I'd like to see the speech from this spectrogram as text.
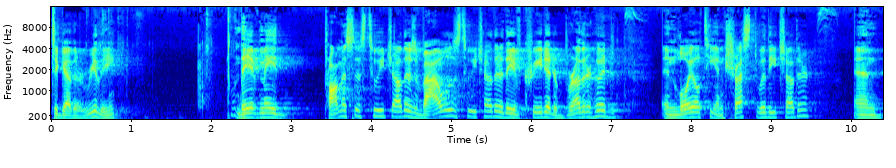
together, really. They have made promises to each other, vows to each other. They've created a brotherhood in loyalty and trust with each other. And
